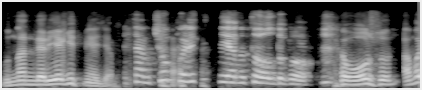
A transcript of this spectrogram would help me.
bundan ileriye gitmeyeceğim. Efendim çok politik bir yanıt oldu bu. Olsun. Ama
